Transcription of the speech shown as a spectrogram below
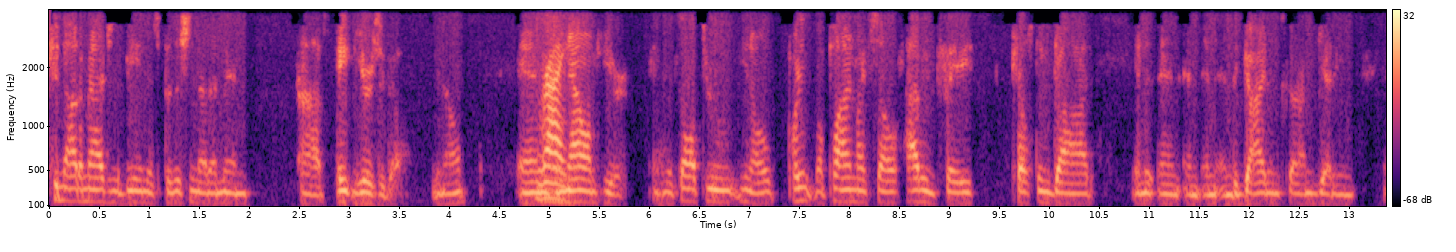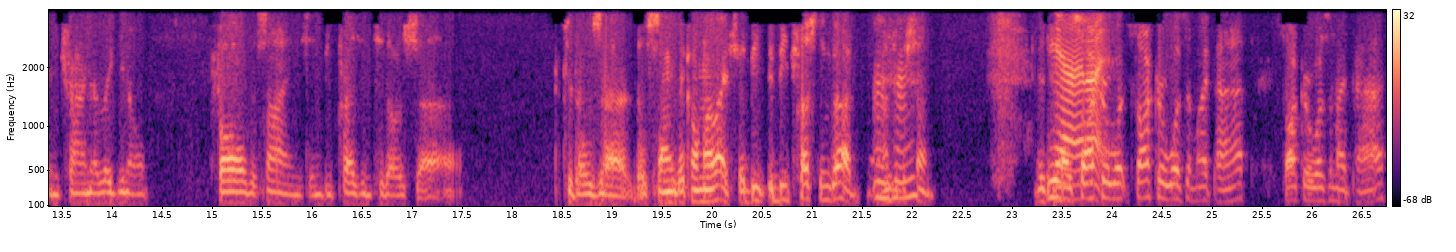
could not imagine to be in this position that I'm in uh, eight years ago. You know, and, Right. and now I'm here, and it's all through you know putting applying myself, having faith, trusting God, and and and and, and the guidance that I'm getting, and trying to like you know follow the signs and be present to those. uh to those uh those signs that come in my life. So it'd be it'd be trusting God, 100 percent. It's Yeah, you know, soccer. I- What soccer wasn't my path. Soccer wasn't my path,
